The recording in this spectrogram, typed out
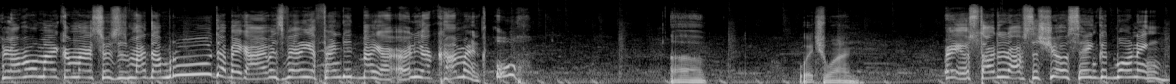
Hello, Michael Masters is Madame Rudabega. I was very offended by your earlier comment. Oh. Uh, which one? Well, you started off the show saying good morning.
